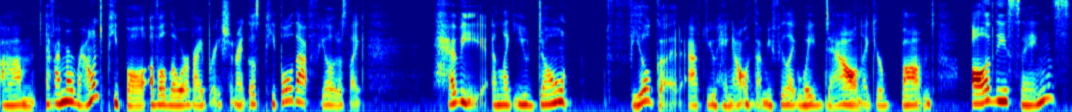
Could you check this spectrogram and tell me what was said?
um, if I'm around people of a lower vibration, right? Those people that feel just like heavy and like you don't feel good after you hang out with them. You feel like weighed down, like you're bummed. All of these things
